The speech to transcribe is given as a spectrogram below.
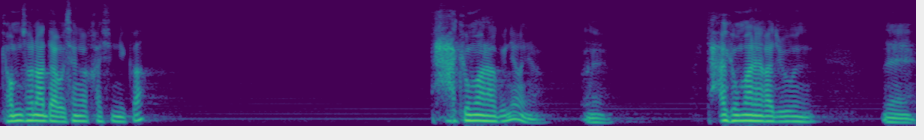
겸손하다고 생각하십니까? 다 교만하군요, 그냥. 네. 다 교만해가지고, 네.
